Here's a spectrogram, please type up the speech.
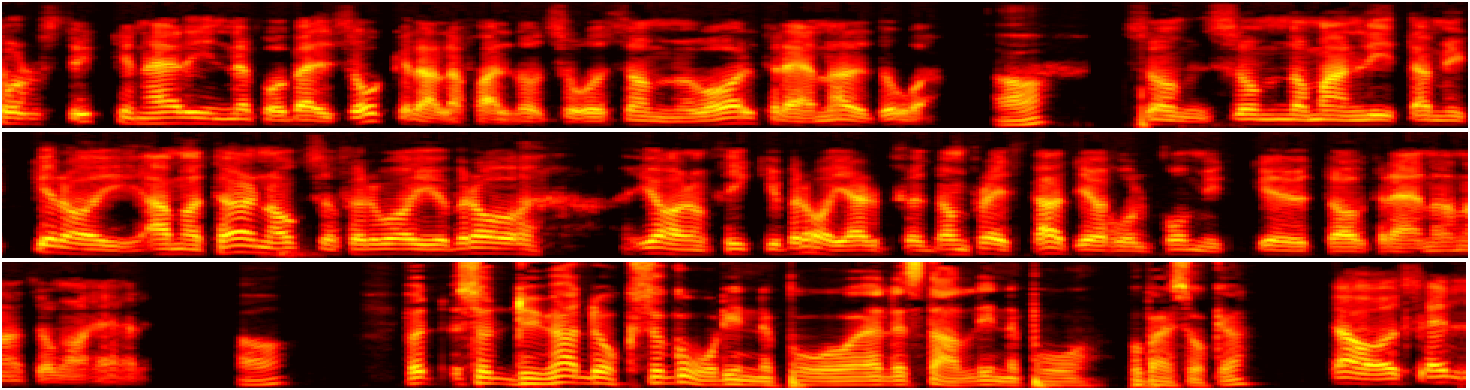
10-12 stycken här inne på Bergsåker i alla fall och så som var tränare då. Ja. Som, som de anlitade mycket då, amatörerna också för det var ju bra ja, de fick ju bra hjälp för de flesta hade ju hållit på mycket av tränarna som var här. Ja. Så du hade också gård inne på, eller stall inne på, på Bergsåker? Ja, sen,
